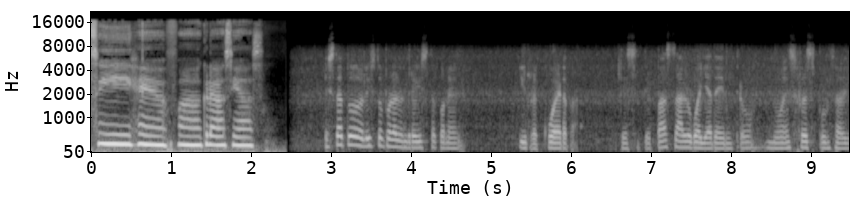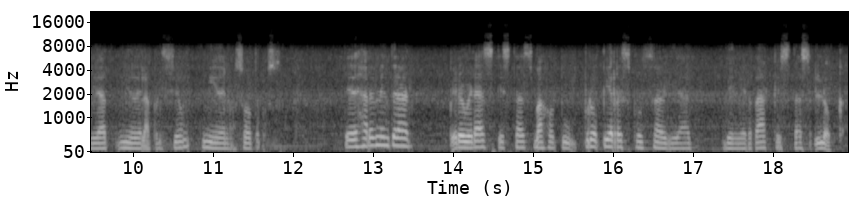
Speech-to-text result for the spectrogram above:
Sí, jefa, gracias. Está todo listo para la entrevista con él. Y recuerda que si te pasa algo allá adentro, no es responsabilidad ni de la prisión ni de nosotros. Te dejarán entrar, pero verás que estás bajo tu propia responsabilidad. De verdad que estás loca.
